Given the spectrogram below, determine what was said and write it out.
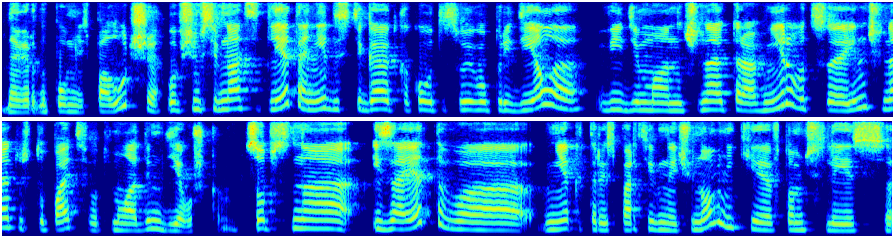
наверное, помнить получше. В общем, в 17 лет они достигают какого-то своего предела, видимо, начинают травмироваться и начинают уступать вот молодым девушкам. Собственно, из-за этого некоторые спортивные чиновники, в том числе из э,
